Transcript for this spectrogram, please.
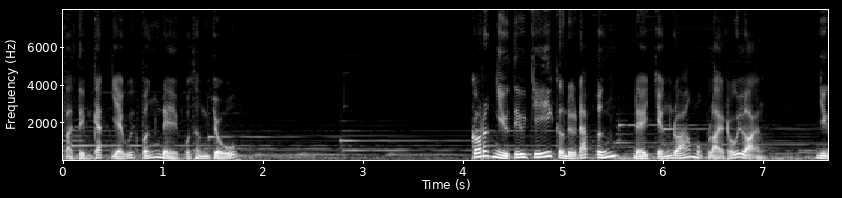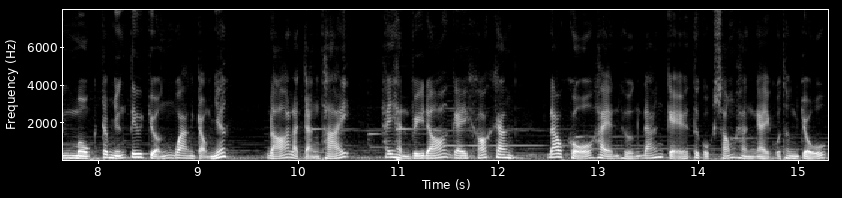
và tìm cách giải quyết vấn đề của thân chủ. Có rất nhiều tiêu chí cần được đáp ứng để chẩn đoán một loại rối loạn, nhưng một trong những tiêu chuẩn quan trọng nhất đó là trạng thái hay hành vi đó gây khó khăn, đau khổ hay ảnh hưởng đáng kể tới cuộc sống hàng ngày của thân chủ.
